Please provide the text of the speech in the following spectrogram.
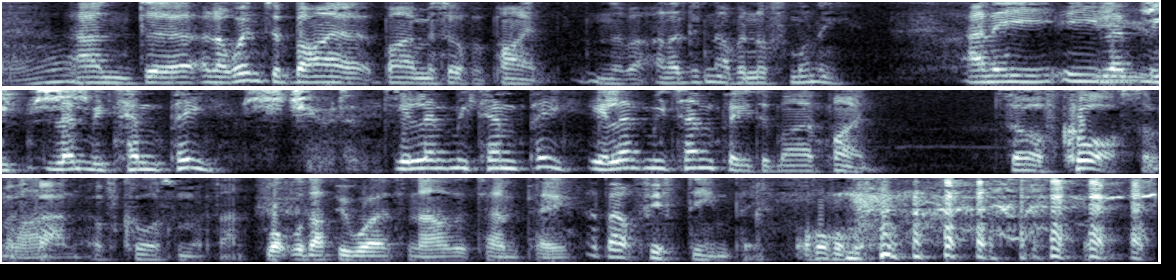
And uh, and I went to buy a, buy myself a pint, and I didn't have enough money. And he, he lent me lent me 10p. Students. He lent me 10p. He lent me 10p to buy a pint. So of course I'm a fan. Of course I'm a fan. What would that be worth now? The 10p. About 15p. Oh.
